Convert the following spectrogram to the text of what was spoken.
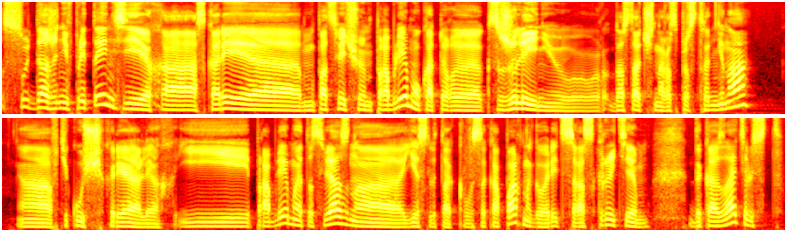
суть даже не в претензиях, а скорее мы подсвечиваем проблему, которая, к сожалению, достаточно распространена в текущих реалиях. И проблема эта связана, если так высокопарно говорить, с раскрытием доказательств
